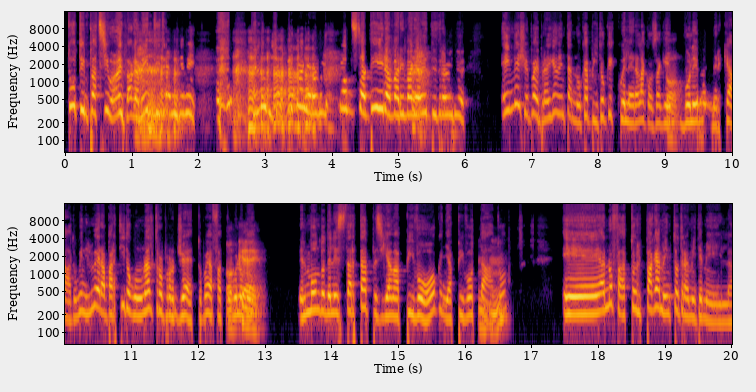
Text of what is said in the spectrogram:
tutti impazzivano, "Eh, i pagamenti tramite mail. e lui diceva, per noi era una stronzatina fare i pagamenti tramite mail. E invece poi praticamente hanno capito che quella era la cosa che Top. voleva il mercato. Quindi lui era partito con un altro progetto, poi ha fatto quello che nel mondo delle startup si chiama pivot, quindi ha pivottato, Mhm. e hanno fatto il pagamento tramite mail.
